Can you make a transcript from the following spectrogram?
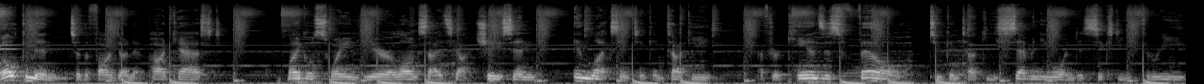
Welcome in to the Phog.net podcast. Michael Swain here alongside Scott Chasen in Lexington, Kentucky, after Kansas fell to Kentucky 71 to 63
